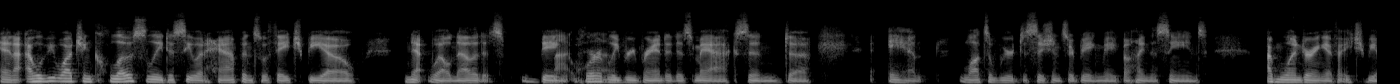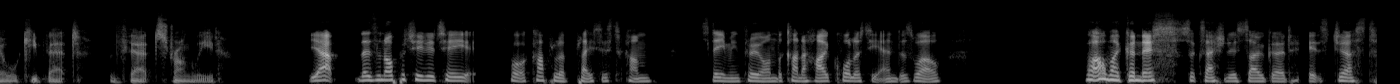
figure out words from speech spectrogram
and I will be watching closely to see what happens with HBO Netwell now that it's being Max, yeah. horribly rebranded as Max, and uh, and lots of weird decisions are being made behind the scenes. I'm wondering if HBO will keep that that strong lead. Yep, there's an opportunity for a couple of places to come steaming through on the kind of high quality end as well. Oh my goodness, Succession is so good. It's just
